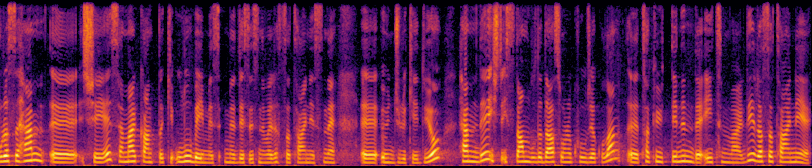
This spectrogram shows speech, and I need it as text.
Burası hem e, şeye Semerkant'taki Ulubey Medresesi'ne ve Rasathanesi'ne e, öncülük ediyor. Hem de işte İstanbul'da daha sonra kurulacak olan e, Takiyüddin'in de eğitim verdiği Rasathane'ye.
